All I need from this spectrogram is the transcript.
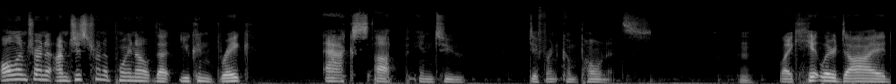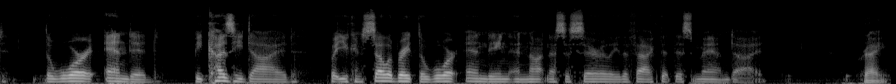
all I'm trying to I'm just trying to point out that you can break acts up into different components. Hmm. Like Hitler died, the war ended because he died, but you can celebrate the war ending and not necessarily the fact that this man died. Right.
